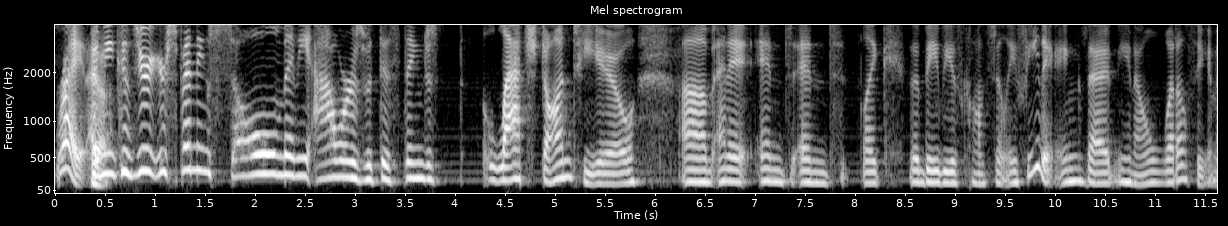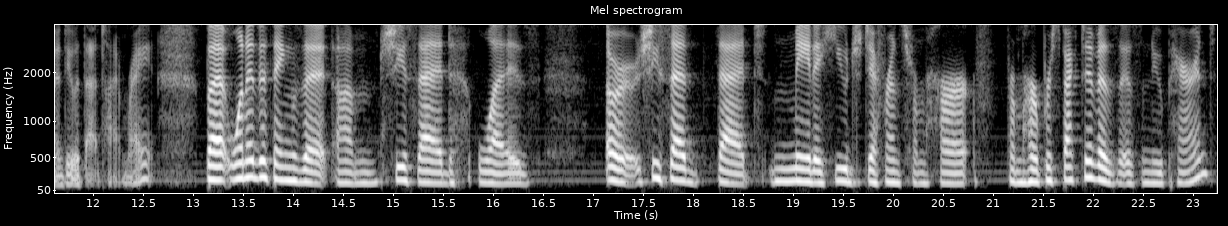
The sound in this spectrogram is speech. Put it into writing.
Right. I mean, because you're you're spending so many hours with this thing just latched onto you, um, and it and and like the baby is constantly feeding. That you know what else are you gonna do at that time, right? But one of the things that um, she said was, or she said that made a huge difference from her from her perspective as as a new parent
